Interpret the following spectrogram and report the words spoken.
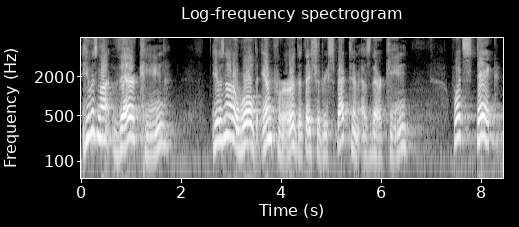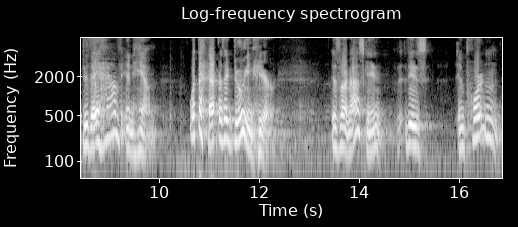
He was not their king. He was not a world emperor that they should respect him as their king. What stake do they have in him? What the heck are they doing here? Is what I'm asking. These important,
